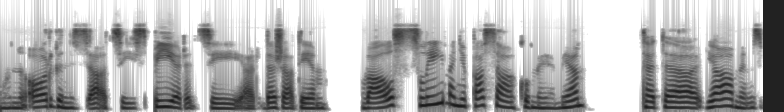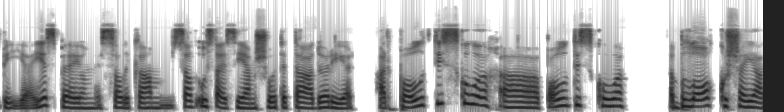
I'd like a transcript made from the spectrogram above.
un organizācijas pieredzi ar dažādiem valsts līmeņa pasākumiem, ja, tad, jā, mums bija iespēja un mēs salikām, uztaisījām šo tādu arī ar, ar politisko, politisko bloku šajā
